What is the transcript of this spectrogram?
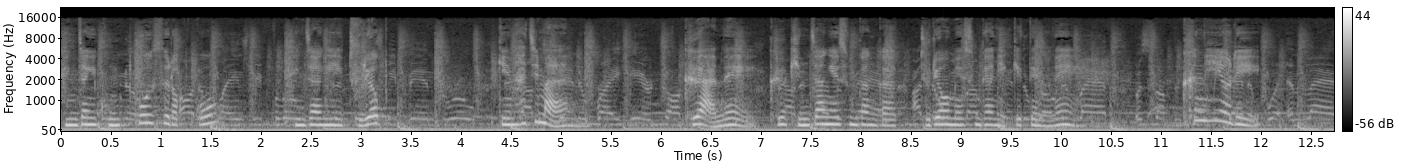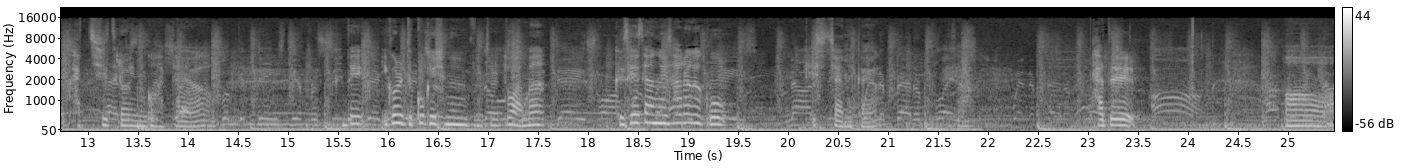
굉장히 공포스럽고 굉장히 두렵 긴 하지만 그 안에 그 긴장의 순간과 두려움의 순간이 있기 때문에 큰 희열이 같이 들어있는 것 같아요. 근데 이걸 듣고 계시는 분들도 아마 그 세상을 살아가고 계시지 않을까요? 다들 어,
